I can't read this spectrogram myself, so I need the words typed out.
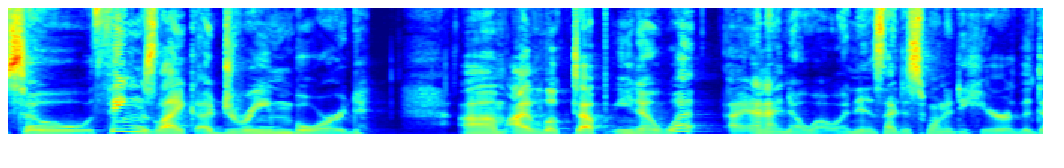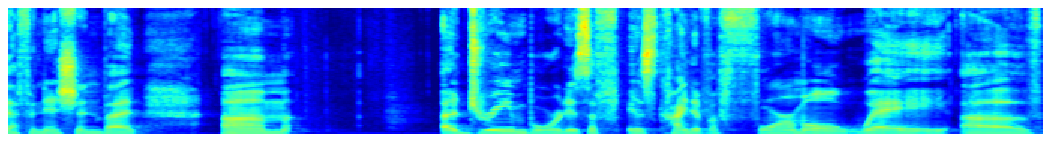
so things like a dream board. Um, I looked up, you know, what, and I know what one is. I just wanted to hear the definition, but um, a dream board is a is kind of a formal way of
